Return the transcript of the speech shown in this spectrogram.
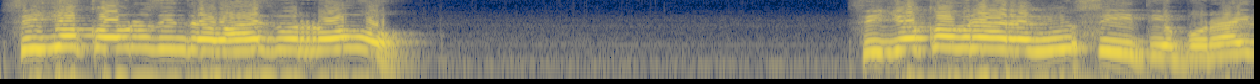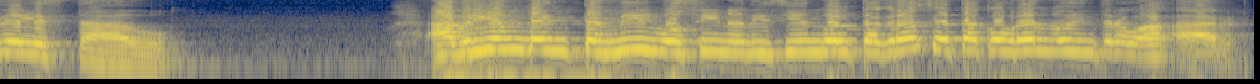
Si yo cobro sin trabajar eso es robo. Si yo cobrara en un sitio por ahí del Estado, habrían 20 mil bocinas diciendo Altagracia está cobrando sin trabajar.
